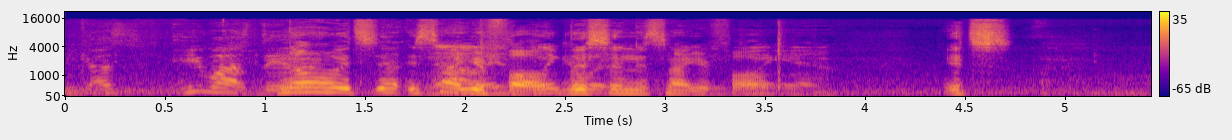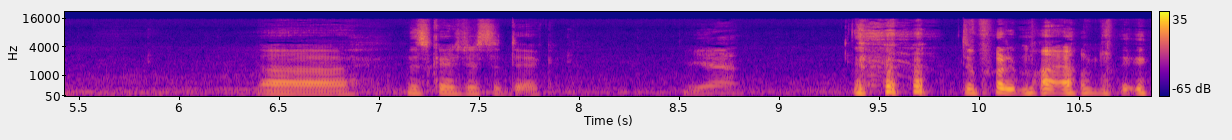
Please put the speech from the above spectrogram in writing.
Because he was there. No, it's uh, it's No, not your he's fault. blinking Listen, it's not your he's fault. blink- yeah. It's uh, this guy's just a dick, Yeah. to put it mildly.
